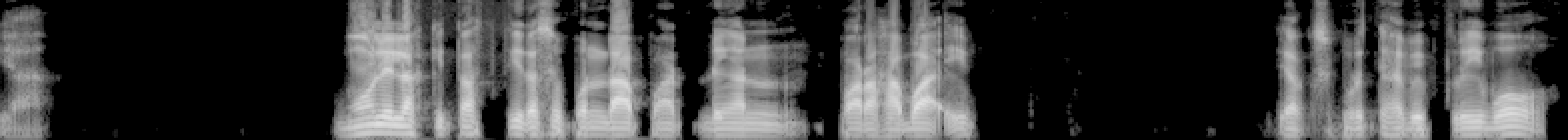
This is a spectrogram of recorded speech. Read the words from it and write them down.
ya bolehlah kita tidak sependapat dengan para habaib yang seperti Habib Kribo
